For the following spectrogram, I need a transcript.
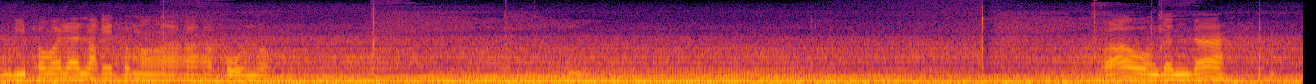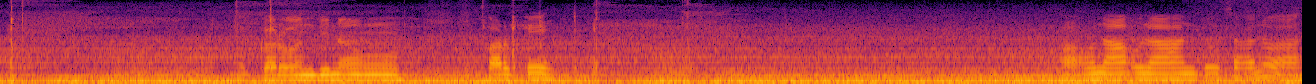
Hindi pa malalaki itong mga puno. Wow, ang ganda. Nagkaroon din ng parke. Ah, una-unahan to sa ano ah.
